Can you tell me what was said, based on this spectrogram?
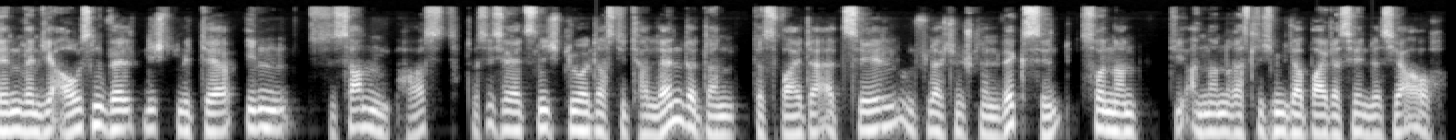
Denn wenn die Außenwelt nicht mit der Innen zusammenpasst, das ist ja jetzt nicht nur, dass die Talente dann das weiter erzählen und vielleicht dann schnell weg sind, sondern die anderen restlichen Mitarbeiter sehen das ja auch.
